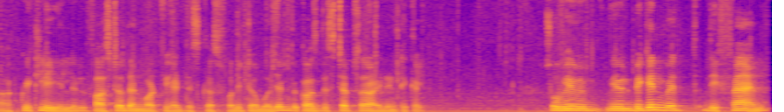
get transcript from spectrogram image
uh, quickly a little faster than what we had discussed for the turbojet because the steps are identical. So, we will, we will begin with the fan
